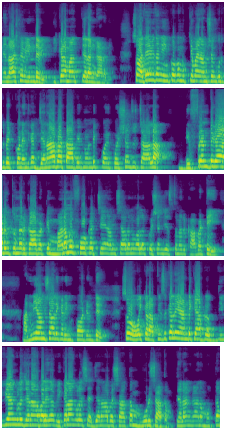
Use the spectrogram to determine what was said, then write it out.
నేను రాసినవి ఇండవి ఇక్కడ మన తెలంగాణది. సో అదేవిధంగా ఇంకొక ముఖ్యమైన అంశం గుర్తుపెట్టుకోండి. ఎందుకంటే జనాభా టాపిక్ నుండి కొన్ని క్వశ్చన్స్ చాలా డిఫరెంట్గా అడుగుతున్నారు కాబట్టి మనము ఫోకస్ చేయని అంశాలను వాళ్ళు క్వశ్చన్ చేస్తున్నారు కాబట్టి అన్ని అంశాలు ఇక్కడ ఇంపార్టెంట్ సో ఇక్కడ ఫిజికలీ హ్యాండిక్యాప్డ్ దివ్యాంగుల జనాభా లేదా వికలాంగుల జనాభా శాతం మూడు శాతం. తెలంగాణ మొత్తం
